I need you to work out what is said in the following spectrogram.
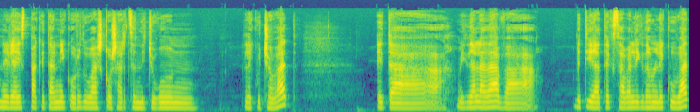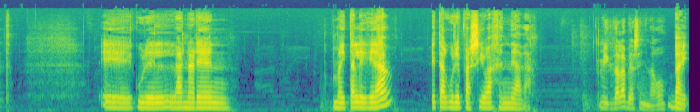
nire aizpak eta nik ordu asko sartzen ditugun lekutxo bat, eta migdala da ba, beti atek zabalik daun leku bat, e, gure lanaren maitalegea, eta gure pasioa jendea da. Migdala behasein dago. Bai,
